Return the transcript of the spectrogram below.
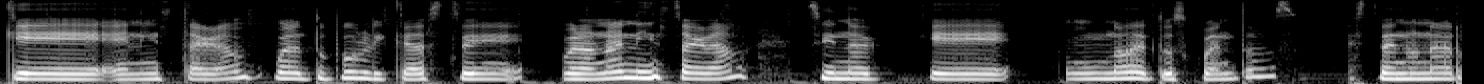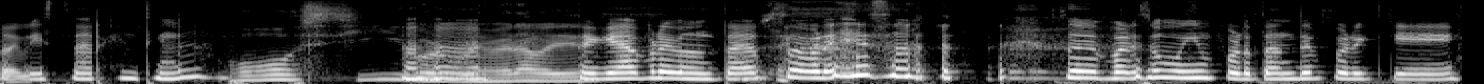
que en Instagram, bueno, tú publicaste, bueno, no en Instagram, sino que uno de tus cuentos está en una revista argentina. Oh, sí, por primera vez. Te quería preguntar sobre eso. eso me parece muy importante porque,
